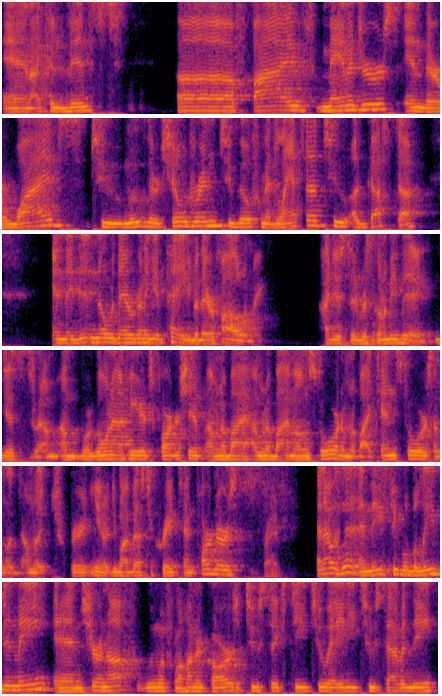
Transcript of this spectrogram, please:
and I convinced. Uh, five managers and their wives to move their children to go from Atlanta to Augusta, and they didn't know what they were going to get paid, but they were following me. I just said it's going to be big. Just I'm, I'm, we're going out here. It's a partnership. I'm going to buy. I'm going to buy my own store. And I'm going to buy ten stores. I'm going to I'm going to you know do my best to create ten partners. Right. And that was it. And these people believed in me. And sure enough, we went from 100 cars to 260, 280, 270.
